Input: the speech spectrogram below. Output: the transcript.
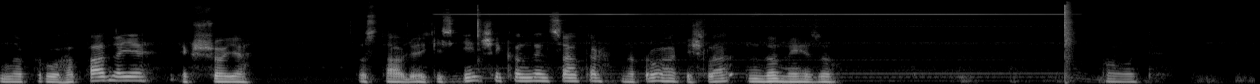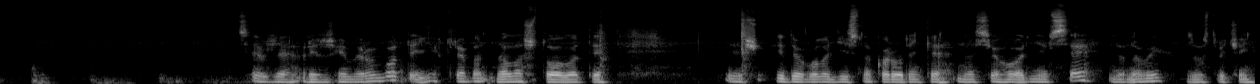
напруга падає. Якщо я поставлю якийсь інший конденсатор, напруга пішла донизу. От. Це вже режими роботи, їх треба налаштовувати. Відео було дійсно коротеньке на сьогодні. Все. До нових зустрічей.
